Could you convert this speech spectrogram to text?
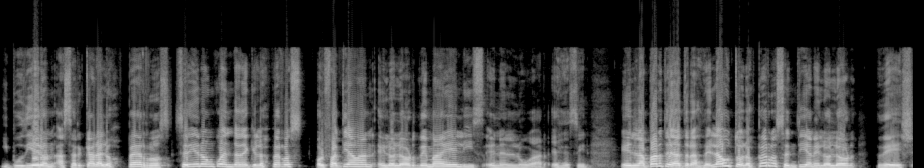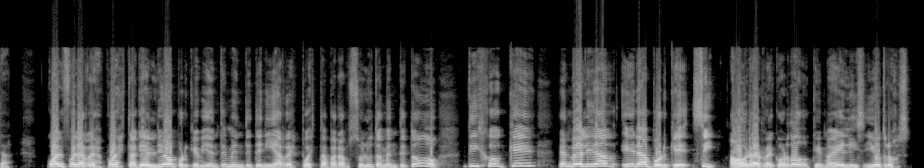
y pudieron acercar a los perros, se dieron cuenta de que los perros olfateaban el olor de Maelis en el lugar. Es decir, en la parte de atrás del auto los perros sentían el olor de ella. ¿Cuál fue la respuesta que él dio? Porque evidentemente tenía respuesta para absolutamente todo. Dijo que en realidad era porque sí, ahora recordó que Maelis y otros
